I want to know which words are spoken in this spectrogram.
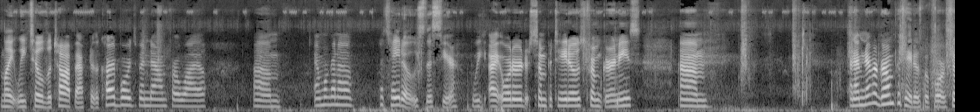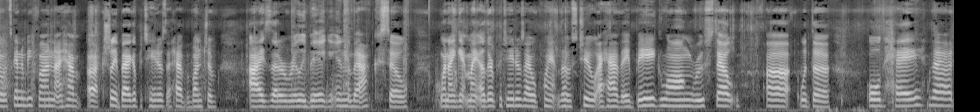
lightly till the top after the cardboard's been down for a while. Um, and we're gonna potatoes this year. We I ordered some potatoes from Gurney's. Um, and I've never grown potatoes before, so it's gonna be fun. I have actually a bag of potatoes that have a bunch of eyes that are really big in the back. So when I get my other potatoes, I will plant those too. I have a big long roost out uh, with the old hay that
